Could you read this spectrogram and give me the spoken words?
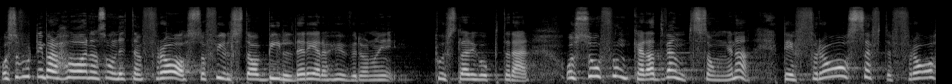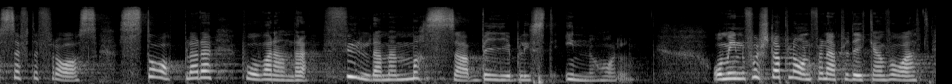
Och så fort ni bara hör en sån liten fras så fylls det av bilder i era huvuden och ni pusslar ihop det där. Och så funkar adventssångerna. Det är fras efter fras efter fras staplade på varandra, fyllda med massa bibliskt innehåll. Och min första plan för den här predikan var att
